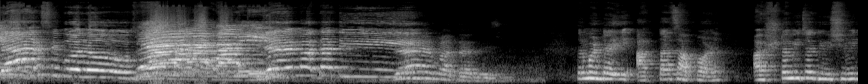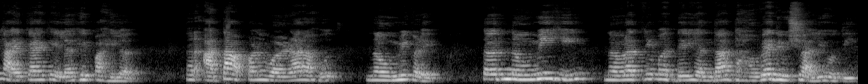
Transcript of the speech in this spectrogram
प्यार से बोलो जय माता दी तर मंडळी आत्ताच आपण अष्टमीच्या दिवशी मी काय काय केलं हे पाहिलं. तर आता आपण वळणार आहोत नवमीकडे. तर नवमी ही नवरात्रीमध्ये यंदा दहाव्या दिवशी आली होती.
